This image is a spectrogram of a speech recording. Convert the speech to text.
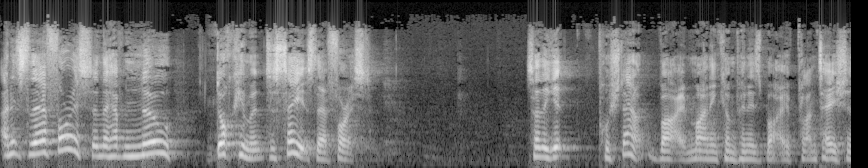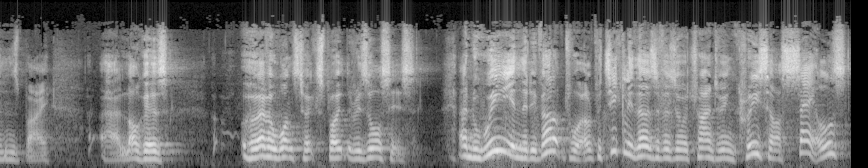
And it's their forest, and they have no document to say it's their forest. So they get pushed out by mining companies, by plantations, by uh, loggers, whoever wants to exploit the resources. And we in the developed world, particularly those of us who are trying to increase our sales,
